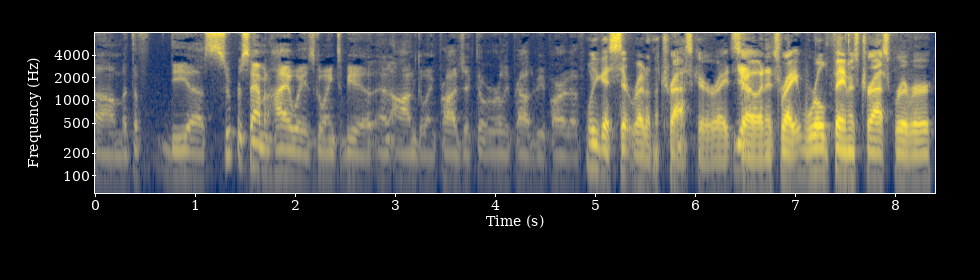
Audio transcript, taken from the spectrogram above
Um, but the the uh, Super Salmon Highway is going to be a, an ongoing project that we're really proud to be a part of. well, you guys sit right on the Trask here, right? So, Yeah. and it's right, world famous Trask River.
